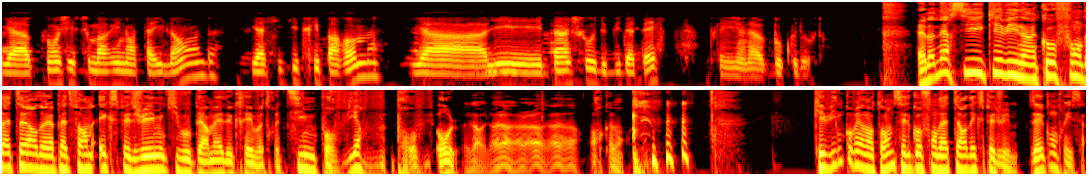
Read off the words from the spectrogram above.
il y a Plongée sous-marine en Thaïlande, il y a City Trip à Rome, il y a les bains chauds de Budapest, et il y en a beaucoup d'autres. Eh ben merci Kevin, un cofondateur de la plateforme Expert Dream qui vous permet de créer votre team pour vivre. Pour, oh là là là là là là là, on recommence. Kevin, qu'on vient d'entendre, c'est le cofondateur d'Expert Dream. Vous avez compris ça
